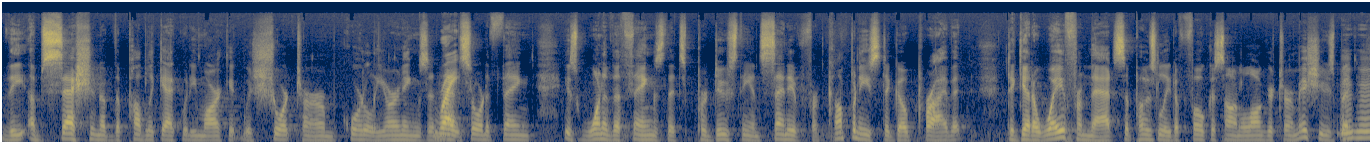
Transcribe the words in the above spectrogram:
the obsession of the public equity market with short-term quarterly earnings and Right. that sort of thing is one of the things that's produced the incentive for companies to go private to get away from that, supposedly to focus on longer term issues. But Mm-hmm.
